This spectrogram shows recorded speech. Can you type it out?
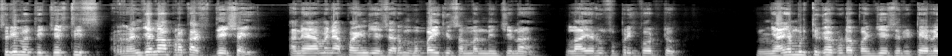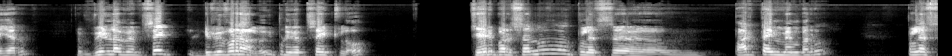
శ్రీమతి జస్టిస్ రంజనా ప్రకాష్ దేశాయ్ అనే ఆమెను అపాయింట్ చేశారు. ముంబైకి సంబంధించిన లాయరు సుప్రీంకోర్టు న్యాయమూర్తిగా కూడా పనిచేసి రిటైర్ అయ్యారు. వీళ్ళ వెబ్సైట్ వివరాలు ఇప్పుడు వెబ్సైట్లో chairperson plus part time member plus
